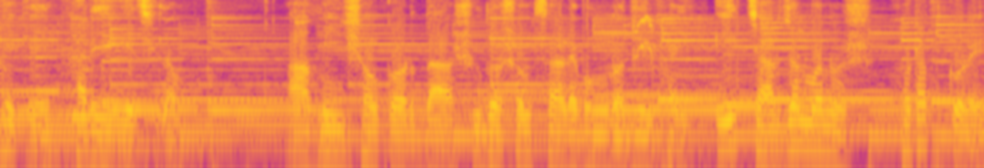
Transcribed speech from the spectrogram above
থেকে হারিয়ে গিয়েছিলাম। আমি, শঙ্কর দা, সুদর্শন স্যার এবং নজির ভাই, এই চারজন মানুষ হঠাৎ করে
